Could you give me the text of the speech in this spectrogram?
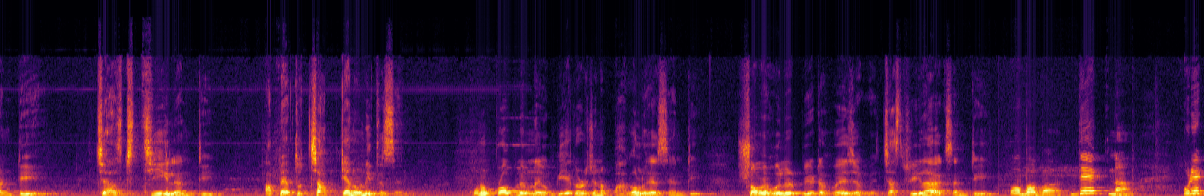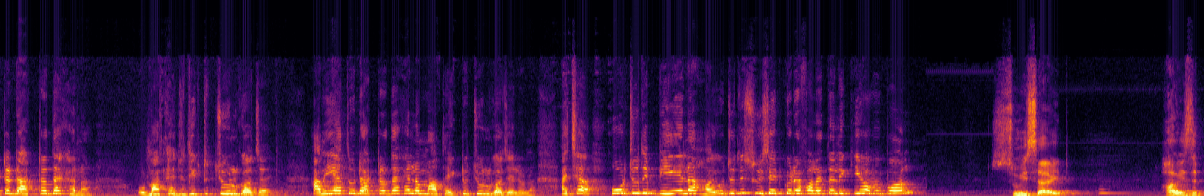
আন্টি জাস্ট চিল আন্টি আপনি এত চাপ কেন নিতেছেন? কোনো প্রবলেম নাই ও বিয়ে করার জন্য পাগল হয়েছে আন্টি সময় হলে বিয়েটা হয়ে যাবে। জাস্ট রিল্যাক্স আন্টি ও বাবা দেখ না ওর একটা ডাক্তার দেখা না। ওর মাথায় যদি একটু চুল গজায়। আমি এত ডাক্তার দেখালাম মাথায় একটু চুল গজালো না। আচ্ছা ওর যদি বিয়ে না হয় ও যদি সুইসাইড করে ফেলায় তাহলে কি হবে বল? Suicide how is it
